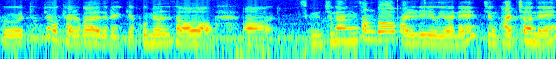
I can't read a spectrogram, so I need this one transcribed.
그 투표 결과들을 이렇게 보면서 어, 지금 중앙선거관리위원회 지금 과천에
